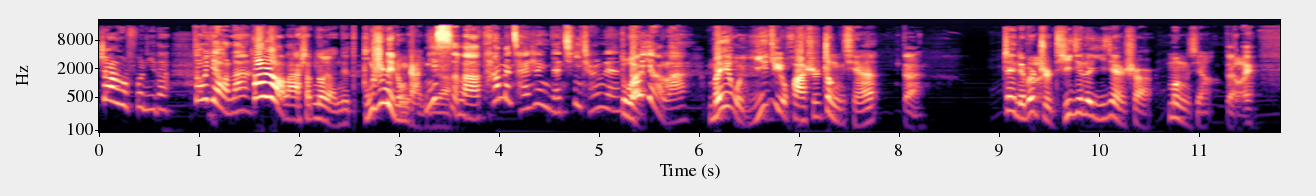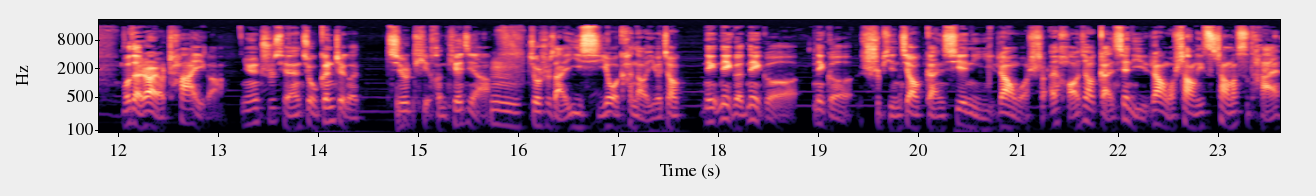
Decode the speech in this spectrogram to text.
丈夫、你的都有了，都有了，什么都有，你不是那种感觉。你死了，他们才是你的继承人，都有了，没有一句话是挣钱，对这里边只提及了一件事儿：梦想。对，对哎，我在这儿要插一个啊，因为之前就跟这个其实贴很贴近啊，嗯就是在一席我看到一个叫那那个那个那个视频叫感谢你让我上，哎，好像叫感谢你让我上了一次上了四台，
